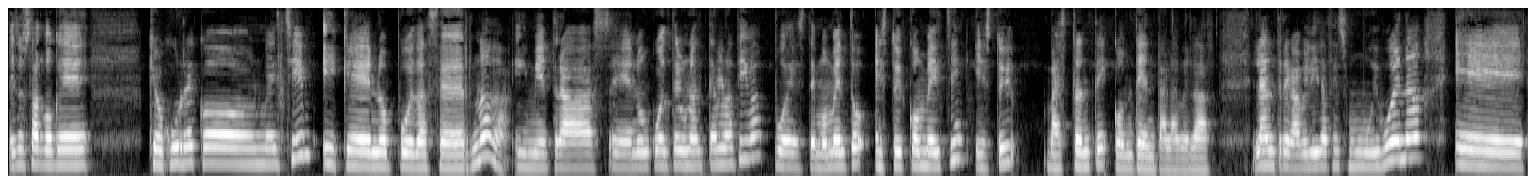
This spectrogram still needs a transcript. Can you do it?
eso es algo que, que ocurre con MailChimp y que no puedo hacer nada. Y mientras eh, no encuentre una alternativa, pues de momento estoy con MailChimp y estoy bastante contenta, la verdad. La entregabilidad es muy buena. Eh,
